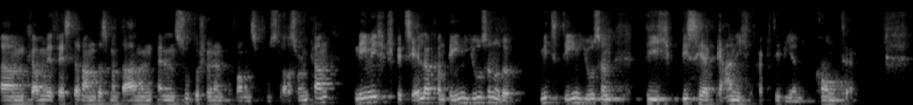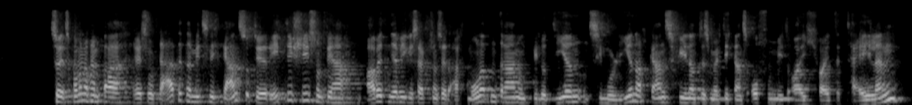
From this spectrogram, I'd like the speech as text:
ähm, glauben wir fest daran, dass man da einen, einen super schönen Performance-Boost rausholen kann, nämlich spezieller von den Usern oder mit den Usern, die ich bisher gar nicht aktivieren konnte. So, jetzt kommen noch ein paar Resultate, damit es nicht ganz so theoretisch ist. Und wir arbeiten ja, wie gesagt, schon seit acht Monaten dran und pilotieren und simulieren auch ganz viel. Und das möchte ich ganz offen mit euch heute teilen.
